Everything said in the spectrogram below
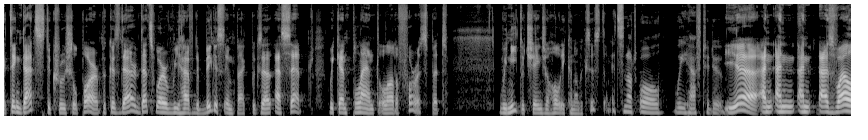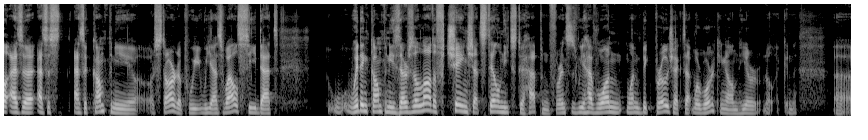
I think that's the crucial part because there, that's where we have the biggest impact. Because a- as said, we can plant a lot of forests, but we need to change the whole economic system. It's not all we have to do. Yeah, and, and, and as well as a as a as a company or startup, we, we as well see that within companies there's a lot of change that still needs to happen. For instance, we have one one big project that we're working on here, like a uh,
